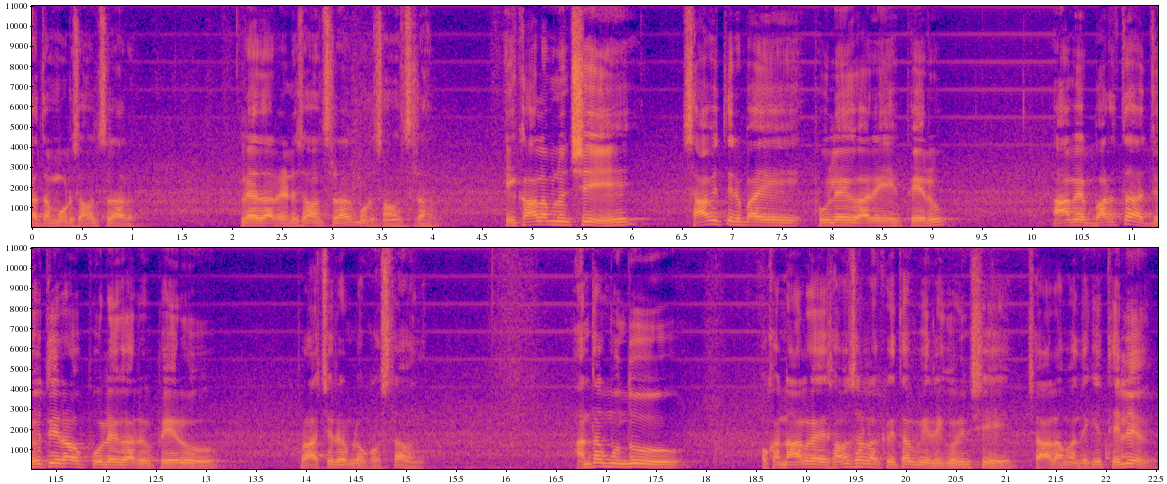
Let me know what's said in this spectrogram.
గత మూడు సంవత్సరాలు లేదా రెండు సంవత్సరాలు మూడు సంవత్సరాలు. ఈ కాలం నుంచి సావిత్రిబాయి పూలే గారి పేరు ఆమె భర్త జ్యోతిరావు పూలే గారి పేరు ప్రాచుర్యంలోకి వస్తూ ఉంది. అంతకుముందు ఒక నాలుగైదు సంవత్సరాల క్రితం వీరి గురించి చాలామందికి తెలియదు.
